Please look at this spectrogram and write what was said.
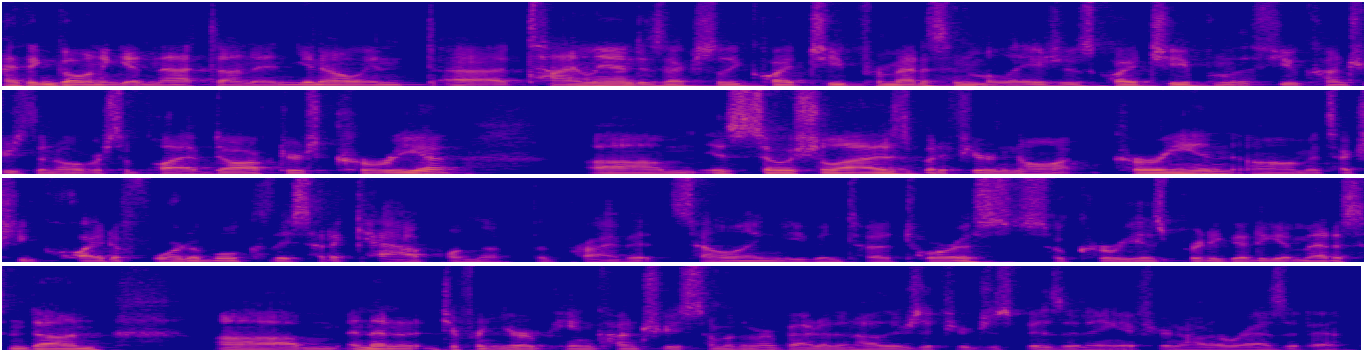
i think going and getting that done and you know in uh, thailand is actually quite cheap for medicine. Malaysia is quite cheap. One of the few countries with an oversupply of doctors. Korea um, is socialized, but if you're not Korean, um, it's actually quite affordable because they set a cap on the, the private selling even to tourists. So Korea is pretty good to get medicine done. Um, and then different European countries, some of them are better than others if you're just visiting, if you're not a resident.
